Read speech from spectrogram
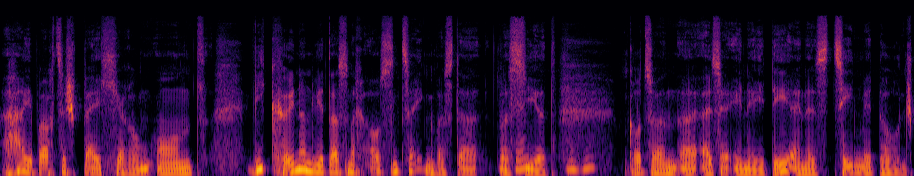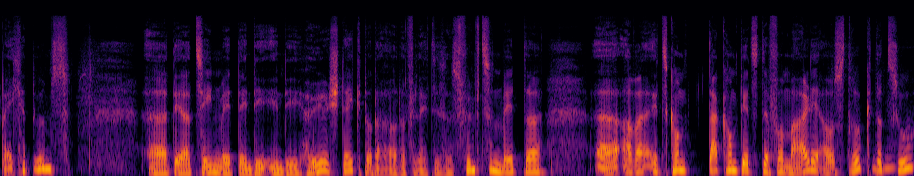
aha, ihr braucht eine Speicherung und wie können wir das nach außen zeigen, was da passiert? Mhm. Gerade so ein, äh, also eine Idee eines 10 Meter hohen Speicherturms, äh, der 10 Meter in die, in die Höhe steckt oder, oder vielleicht ist es 15 Meter. Äh, aber jetzt kommt, da kommt jetzt der formale Ausdruck dazu,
